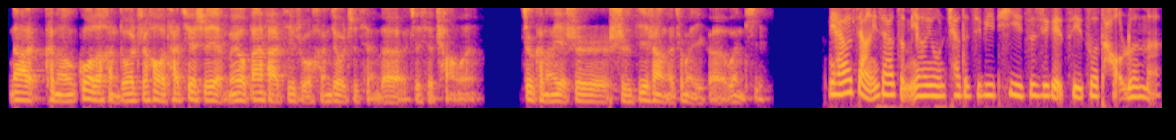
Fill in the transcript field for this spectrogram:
那可能过了很多之后，他确实也没有办法记住很久之前的这些长文，这可能也是实际上的这么一个问题。你还要讲一下怎么样用 Chat GPT 自己给自己做讨论吗？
